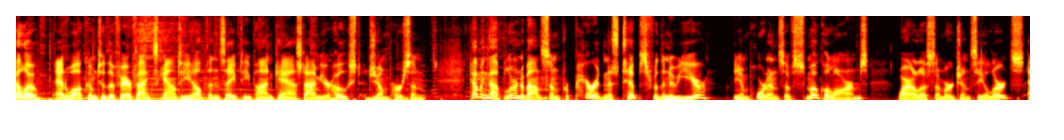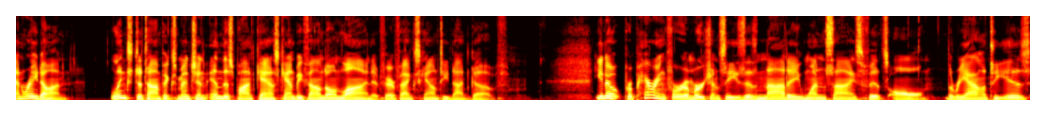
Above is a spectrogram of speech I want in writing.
Hello, and welcome to the Fairfax County Health and Safety Podcast. I'm your host, Jim Person. Coming up, learn about some preparedness tips for the new year, the importance of smoke alarms, wireless emergency alerts, and radon. Links to topics mentioned in this podcast can be found online at fairfaxcounty.gov. You know, preparing for emergencies is not a one size fits all. The reality is,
